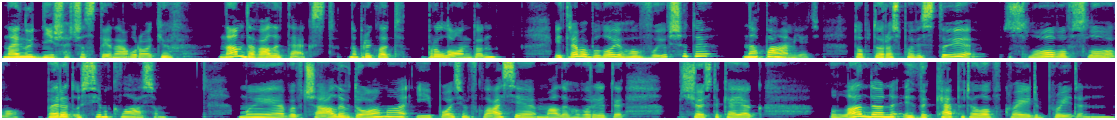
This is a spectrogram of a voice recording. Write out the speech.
найнудніша частина уроків. Нам давали текст, наприклад, про Лондон, і треба було його вивчити на пам'ять, тобто розповісти слово в слово перед усім класом. Ми вивчали вдома, і потім в класі мали говорити щось таке, як London is the capital of Great Britain.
